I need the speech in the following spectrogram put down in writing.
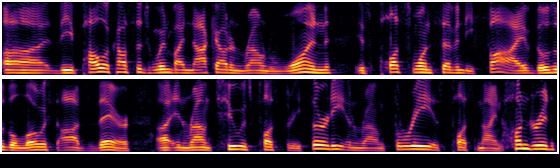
Uh, the Paulo Costa to win by knockout in round one is plus 175. Those are the lowest odds there. Uh, in round two is plus 330. In round three is plus 900.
